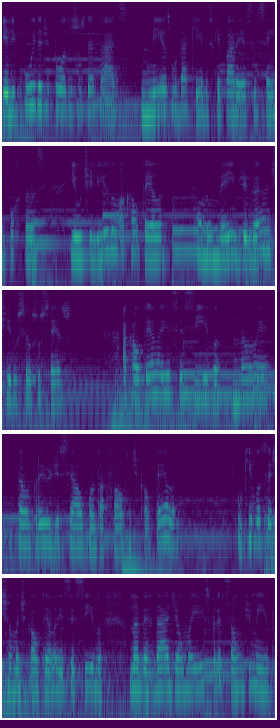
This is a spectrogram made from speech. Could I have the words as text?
Ele cuida de todos os detalhes, mesmo daqueles que parecem sem importância, e utilizam a cautela como meio de garantir o seu sucesso. A cautela excessiva não é tão prejudicial quanto a falta de cautela? O que você chama de cautela excessiva, na verdade, é uma expressão de medo.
